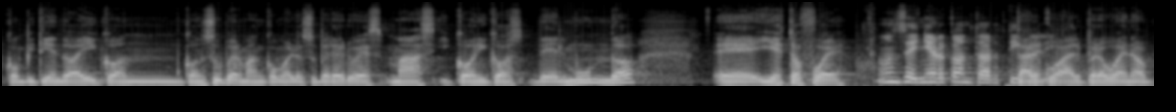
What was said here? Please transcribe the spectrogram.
compitiendo ahí con, con Superman como los superhéroes más icónicos del mundo. Eh, y esto fue Un señor con tortícolis. tal cual, pero bueno.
